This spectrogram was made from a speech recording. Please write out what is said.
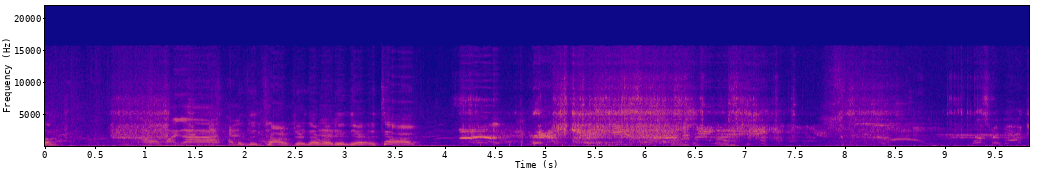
Come him. Oh my god. How does the charger that right in there attack? Once we're back,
